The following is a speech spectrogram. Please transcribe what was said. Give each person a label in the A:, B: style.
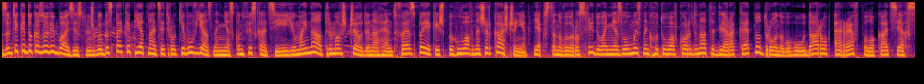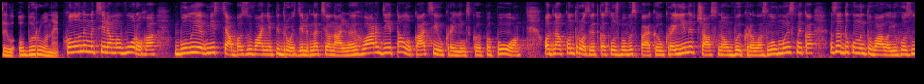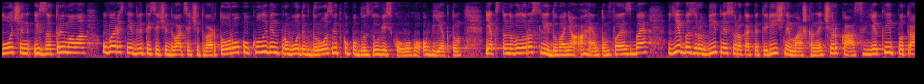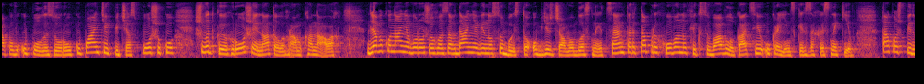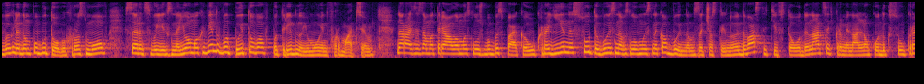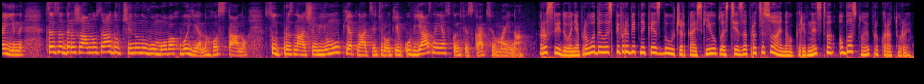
A: Завдяки доказовій базі Служби безпеки 15 років ув'язнення з конфіскацією майна отримав ще один агент ФСБ, який шпигував на Черкащині. Як встановило розслідування, зловмисник готував координати для ракетно-дронового удару РФ по локаціях сил оборони.
B: Головними цілями ворога були місця базування підрозділів Національної гвардії та локації української ППО. Однак контрозвідка Служби безпеки України вчасно викрила зловмисника, задокументувала його злочин і затримала у вересні 2024 року, коли він проводив дорозвідку поблизу військового об'єкту. Як встановило розслідування агентом ФСБ, є безробітний 45-річний мешканець Черкас, який потрапив у поле зору окупантів під час пошуку швидких грошей на телеграм-каналах. Для виконання ворожого завдання він особисто об'їжджав обласний центр та приховано фіксував локації українських захисників. Також під виглядом побутових розмов серед своїх знайомих він випитував потрібну йому інформацію. Наразі за матеріалами Служби безпеки України суд визнав зловмисника винним за частиною 2 статті 111 Кримінального кодексу України. Це за державну зраду, вчинену в умовах воєнного стану. Суд призначив йому 15 років ув'язнення з конфіскацією майна.
A: Розслідування проводили співробітники СБУ Черкаській області за процесуального керівництва обласної прокуратури.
